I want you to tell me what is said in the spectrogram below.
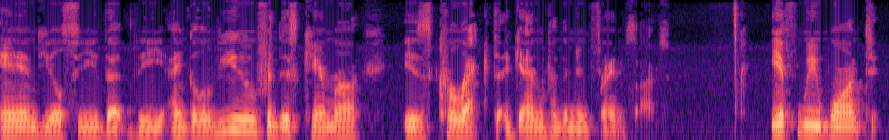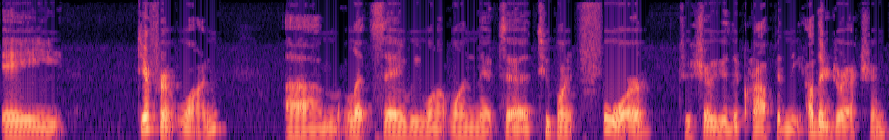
and you'll see that the angle of view for this camera is correct again for the new frame size. If we want a different one, um, let's say we want one that's uh, 2.4 to show you the crop in the other direction.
